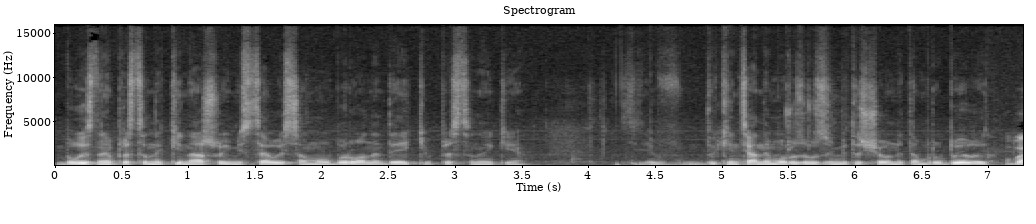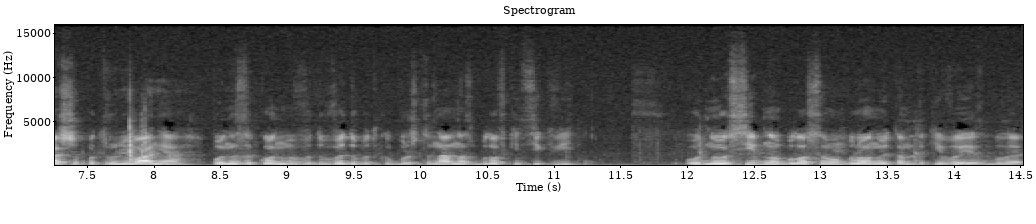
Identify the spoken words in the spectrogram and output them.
Були з ними представники нашої місцевої самооборони, деякі представники. До кінця не можу зрозуміти, що вони там робили. По-перше, патрулювання по незаконному видобутку бурштина в нас було в кінці квітня. Одноосібно було самообороною, там такі виїзд були.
